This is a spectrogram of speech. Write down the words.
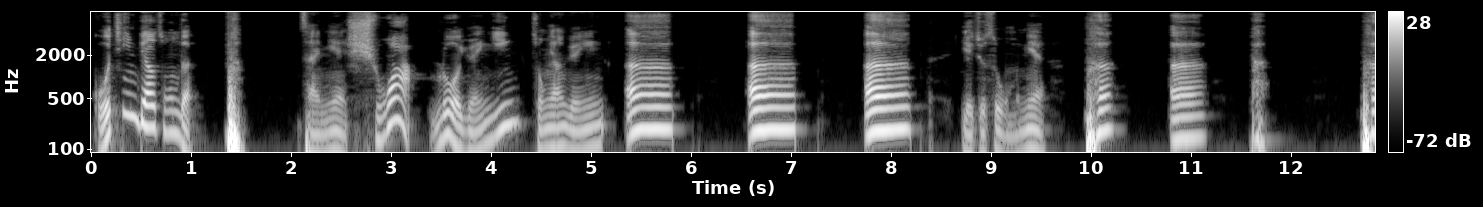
国际音标中的 p，在念 schwa 落元音中央元音 a a a，也就是我们念 p a p p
